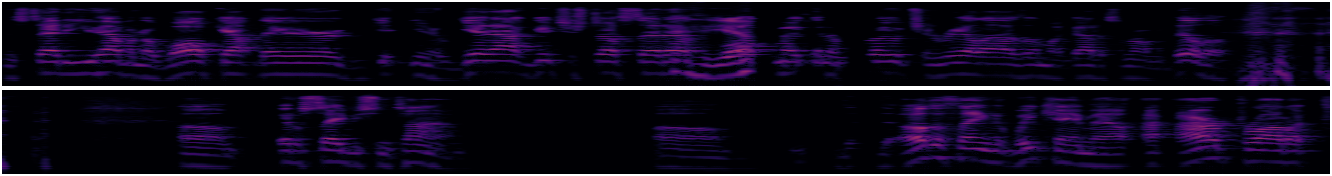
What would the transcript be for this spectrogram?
instead of you having to walk out there get you know get out get your stuff set up Yep. walk, make an approach and realize oh my god it's an armadillo um, it'll save you some time. Um, the, the other thing that we came out, our product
